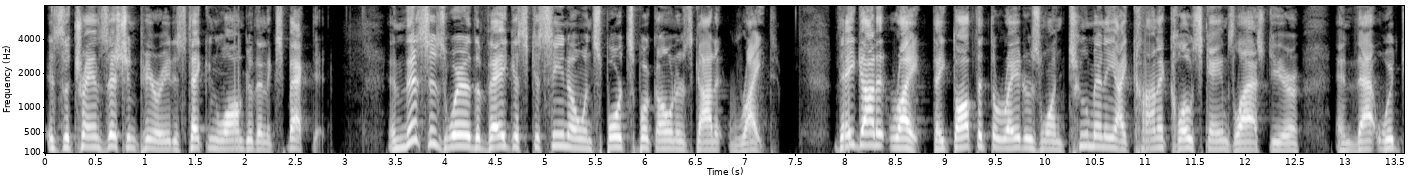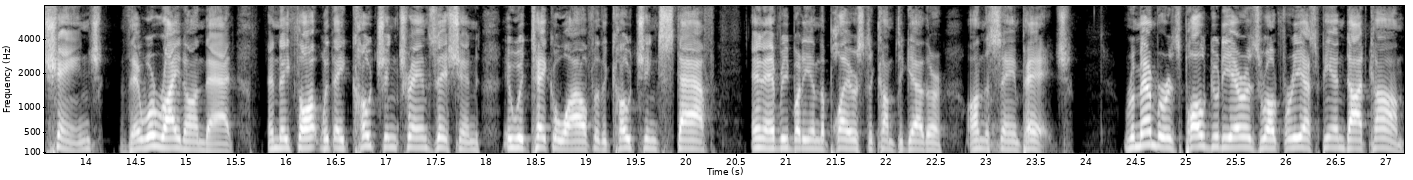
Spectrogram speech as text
is the transition period is taking longer than expected. And this is where the Vegas casino and sportsbook owners got it right. They got it right. They thought that the Raiders won too many iconic close games last year, and that would change. They were right on that. And they thought with a coaching transition, it would take a while for the coaching staff and everybody and the players to come together on the same page. Remember, as Paul Gutierrez wrote for ESPN.com,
